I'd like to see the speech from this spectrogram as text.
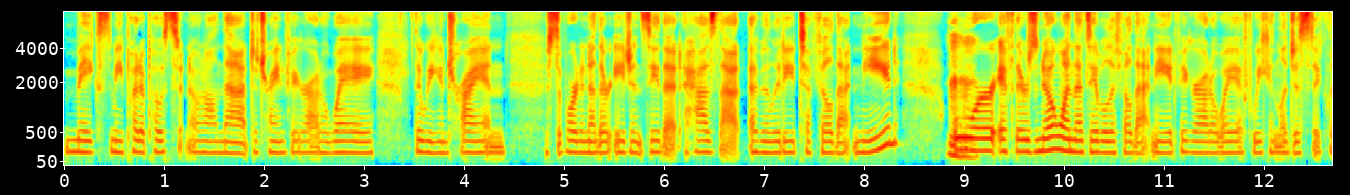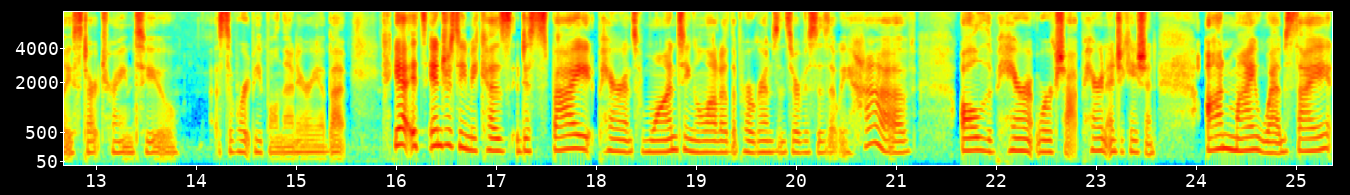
makes me put a post-it note on that to try and figure out a way that we can try and support another agency that has that ability to fill that need mm-hmm. or if there's no one that's able to fill that need figure out a way if we can logistically start trying to support people in that area. But yeah, it's interesting because despite parents wanting a lot of the programs and services that we have, all the parent workshop, parent education, on my website,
